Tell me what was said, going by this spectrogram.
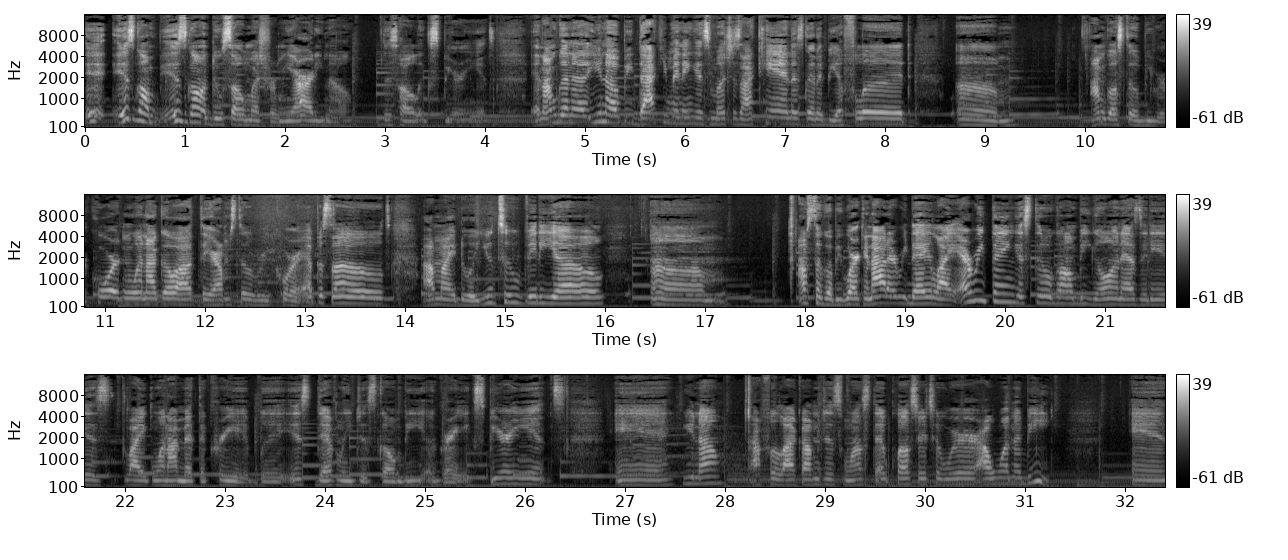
it, it's gonna it's gonna do so much for me. I already know this whole experience and i'm gonna you know be documenting as much as i can it's gonna be a flood um i'm gonna still be recording when i go out there i'm still recording episodes i might do a youtube video um I'm still gonna be working out every day. Like everything is still gonna be going as it is, like when I'm at the crib. But it's definitely just gonna be a great experience. And you know, I feel like I'm just one step closer to where I wanna be.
